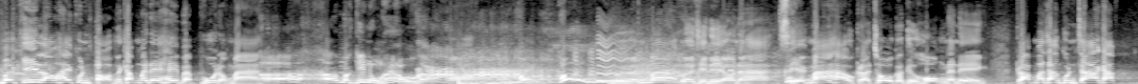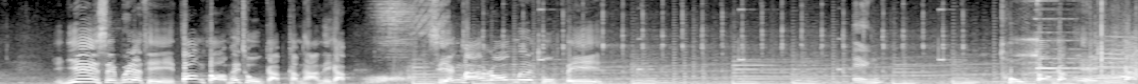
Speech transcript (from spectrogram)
เมื่อกี้เราให้คุณตอบนะครับ ไม่ได้ให้แบบพูดออกมา เออเออเมื่อกี้หนุ่งเห่าค่ะเหมือนมากเลยทีเดียวนะฮะ เสียงหมาเห่ากระโชกก็คือห้องนั่นเอง กลับมาทางคุณจ้าครับ อีก 20 วินาทีต้องตอบให้ถูกกับคำถามนี้ครับ เสียงหมาร้องเมื่อถูกตี เอ๋งถูกต้องครับ เอ๋งครับ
